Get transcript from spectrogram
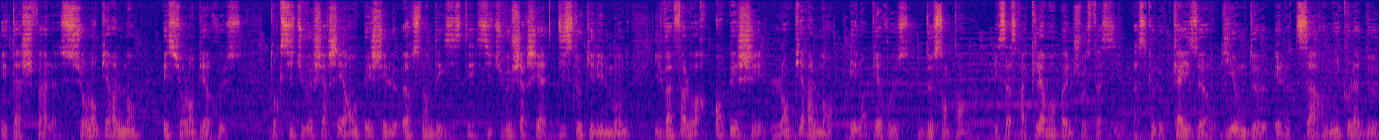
est à cheval sur l'Empire allemand et sur l'Empire russe, donc si tu veux chercher à empêcher le Earthland d'exister, si tu veux chercher à disloquer l'île monde, il va falloir empêcher l'Empire allemand et l'Empire russe de s'entendre. Et ça sera clairement pas une chose facile, parce que le Kaiser Guillaume II et le Tsar Nicolas II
